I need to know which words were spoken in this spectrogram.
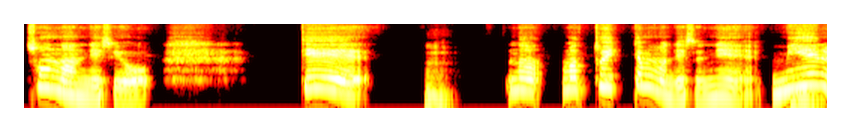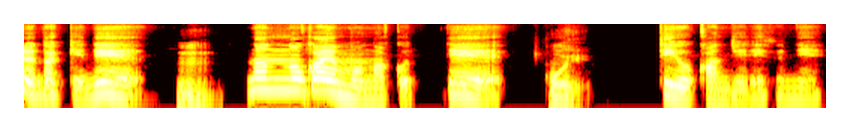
そうなんですよ。で、うん。な、まあ、と言ってもですね、見えるだけで、うん。何の害もなくって、はい。っていう感じですね。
